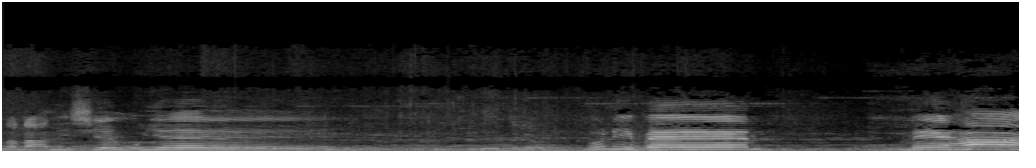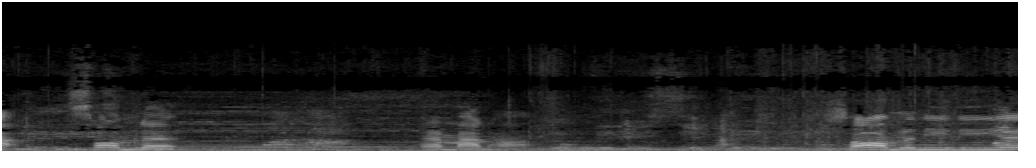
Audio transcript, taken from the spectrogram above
Tana ni xiên u ye. Jadi tengok. นู่นนี่เป็นเมห้าซ่อมเลยแอมมาถาซ่อมเลยนี่นี่เย่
